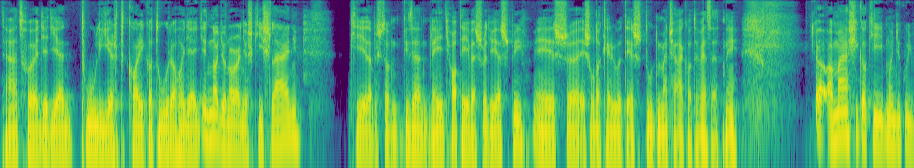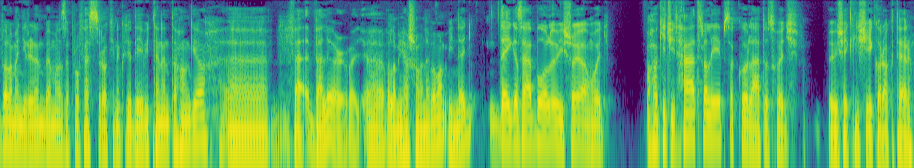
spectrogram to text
Tehát, hogy egy ilyen túlírt karikatúra, hogy egy, egy nagyon aranyos kislány, ki, nem is tudom, 14-6 éves vagy ilyesmi, és, és oda került, és tud mecsákat vezetni. A másik, aki mondjuk úgy valamennyire rendben van, az a professzor, akinek ugye David Tennant a hangja, uh, Veller, vagy uh, valami hasonló neve van, mindegy. De igazából ő is olyan, hogy ha kicsit hátra lépsz, akkor látod, hogy ő is egy klisé karakter.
